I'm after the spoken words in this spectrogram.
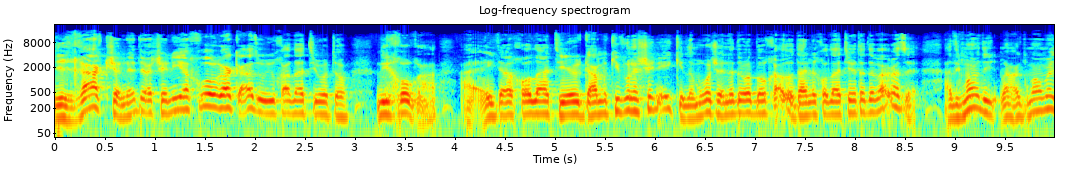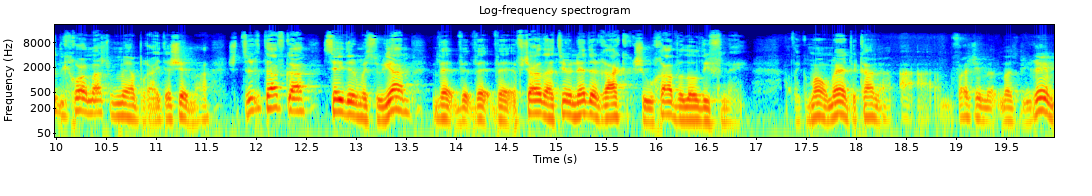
ורק כשהנדר השני יחול, רק אז הוא יוכל להתיר אותו. לכאורה, היית יכול להתיר גם בכיוון השני, כי למרות שהנדר עוד לא חל, עדיין יכול להתיר את הדבר הזה. אז הגמרא אומרת, לכאורה משהו מהברייתא, שמה? שצריך דווקא סדר מסוים, ואפשר להתיר נדר רק כשהוא חל ולא לפני. אז הגמרא אומרת, וכאן המפרשים מסבירים,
